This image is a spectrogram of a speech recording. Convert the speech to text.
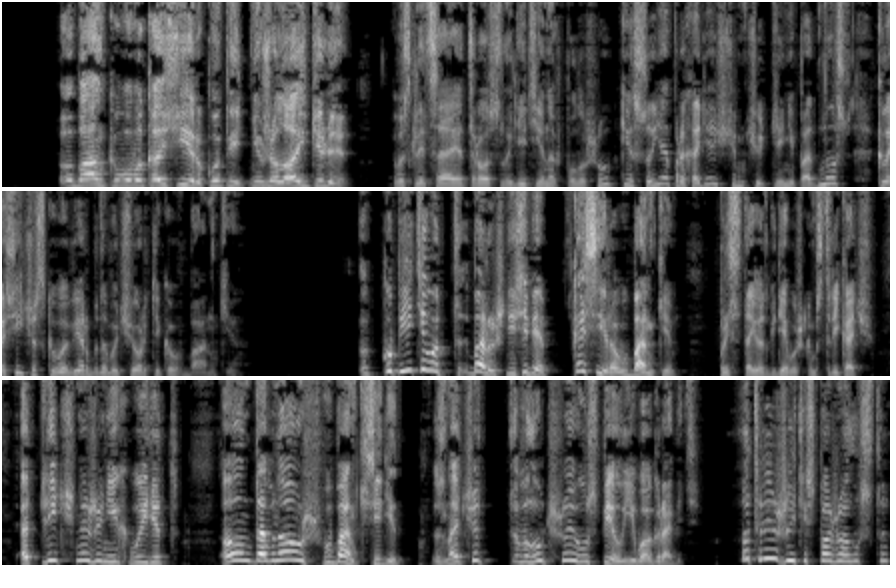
— Банкового кассира купить не желаете ли? — восклицает рослый детина в полушубке, суя проходящим чуть ли не под нос классического вербного чертика в банке. — Купите вот, барышни, себе кассира в банке, — пристает к девушкам стрекач. — Отлично жених выйдет. Он давно уж в банке сидит, значит, в лучшую успел его ограбить. — Отвяжитесь, пожалуйста.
